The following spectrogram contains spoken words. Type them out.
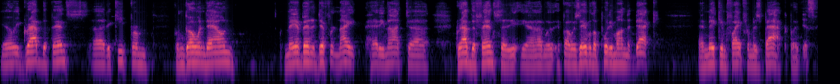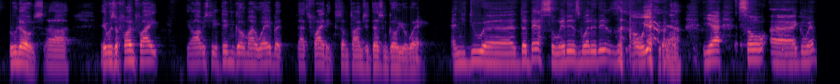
you know he grabbed the fence uh, to keep from from going down. May have been a different night had he not uh, grabbed the fence. That he, you know, if I was able to put him on the deck and make him fight from his back, but yes. who knows? Uh, it was a fun fight. You know, obviously, it didn't go my way, but that's fighting. Sometimes it doesn't go your way. And you do uh, the best, so it is what it is. Oh yeah. Yeah. yeah. So uh, go ahead.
